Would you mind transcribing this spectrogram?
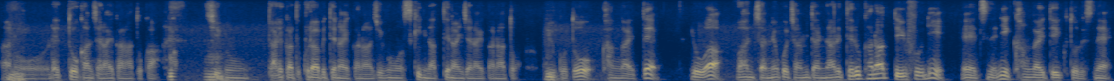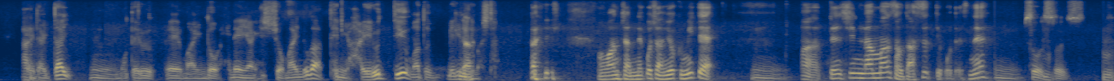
あの、劣等感じゃないかなとか自分、誰かと比べてないかな自分を好きになってないんじゃないかなということを考えて、要はワンちゃん猫ちゃんみたいになれてるかなっていうふうに、えー常に考えていくとですね、はい。えー、大体、うん、モテる、えーマインド恋愛必勝マインドが手に入るっていうまとめになりました。はい。まあワンちゃん、猫ちゃんよく見て、うんまあ、天真爛漫さを出すっていうことですね。うん、そうですそうです。うん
